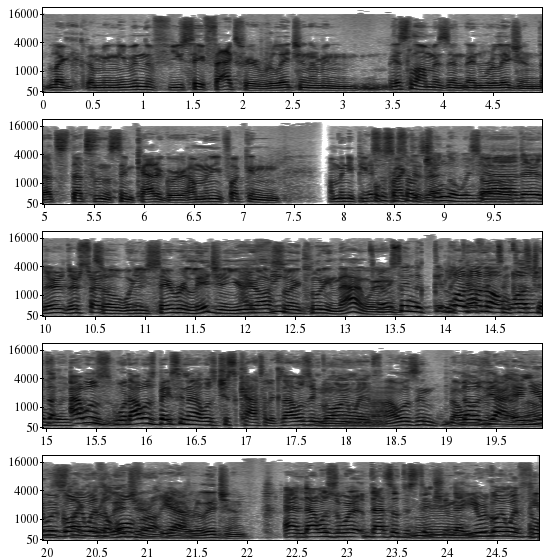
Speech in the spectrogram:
like, I mean, even if you say facts for religion, I mean, Islam is in, in religion. That's that's in the same category. How many fucking, how many people Esos practice that? chingo. So, Uh, they're they're they're starting. so when you say religion, you're I also think- including that way. I was saying the like well, no, Catholics no. and Well, Christians. th- way. I was what I was basing it on was just Catholics. I wasn't going with, I wasn't. I No, wasn't yeah, that. and I you were was going with the religion. overall- yeah. religion. And that was where that's a distinction that you were going with People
